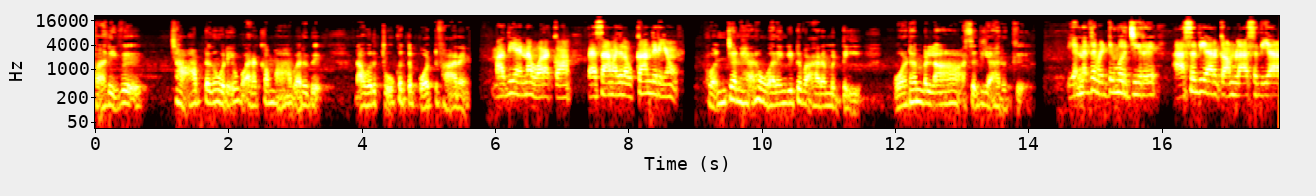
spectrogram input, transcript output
வடிவு. சாப்பிட்டதும் ஒரே உறக்கமாக வருது. நான் ஒரு தூக்கத்தை போட்டு பாறேன் மதியம் என்ன உறக்கம்? பேசாம இதுல உட்காந்துரியும் கொஞ்ச நேரம் உறங்கிட்டு வரமிட்டி உடம்பெல்லாம் அசதியாக இருக்கு. என்னத்தை வெட்டி முறிச்சிரு அசதியா இருக்காம்ல அசதியா?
